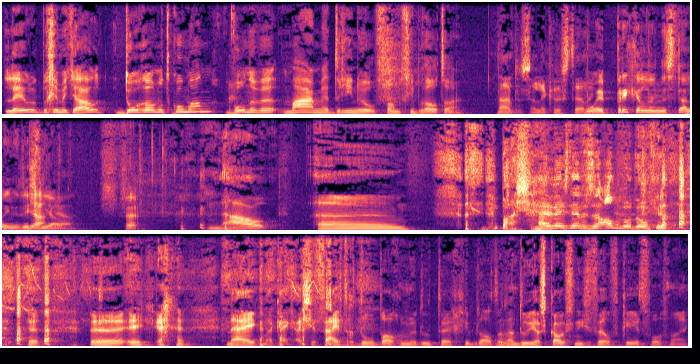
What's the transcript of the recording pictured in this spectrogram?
Leo, ik begin met jou. Door Ronald Koeman wonnen we maar met 3-0 van Gibraltar. Nou, dat is een lekkere stelling. Mooie prikkelende stelling, dat is ja. die al. Ja. Ja. nou, uh, je... Hij leest even zijn antwoord op. ik... Nee, maar kijk, als je 50 doelpogingen doet tegen Gibraltar, dan doe je als coach niet zoveel verkeerd volgens mij.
